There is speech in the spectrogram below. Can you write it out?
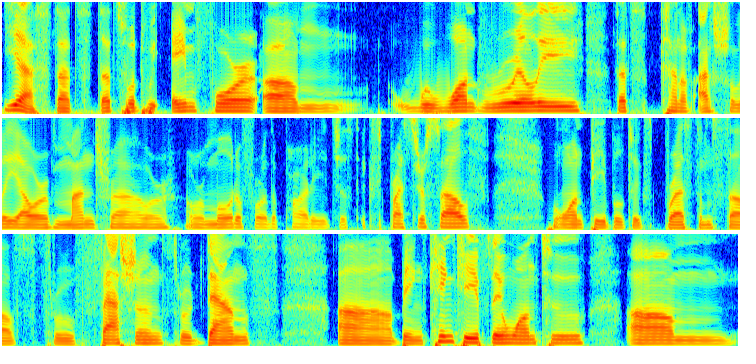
Yes, that's that's what we aim for. Um, we want really that's kind of actually our mantra or our motto for the party. Just express yourself. We want people to express themselves through fashion, through dance, uh, being kinky if they want to. Um,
